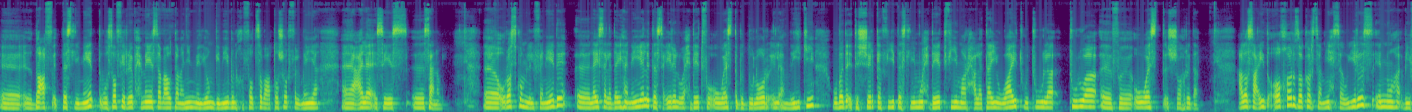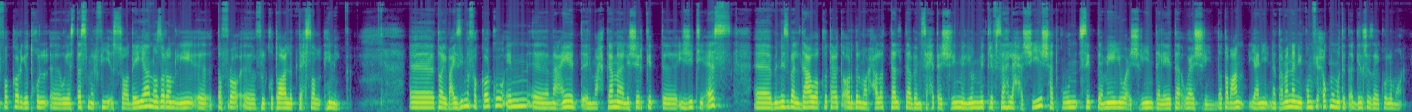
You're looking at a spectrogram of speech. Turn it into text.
آه، ضعف التسليمات. وصافي الربح 187 مليون جنيه بانخفاض 17% آه، على أساس آه، سنوي أوراسكوم للفنادق ليس لديها نية لتسعير الوحدات في O West بالدولار الأمريكي وبدأت الشركة في تسليم وحدات في مرحلتي Whyt وتولا Tulwa في O West الشهر ده. على صعيد آخر ذكر سميح ساويرس إنه بيفكر يدخل آه، ويستثمر في السعودية نظرا للطفرة آه، في القطاع اللي بتحصل هناك. آه، طيب عايزين نفكركم إن ميعاد المحكمة لشركة EGTS آه، بالنسبة لدعوة قطعة أرض المرحلة الثالثة بمساحة 20 مليون متر في سهل حشيش هتكون 6 مايو 2023 ده طبعا يعني نتمنى أن يكون في حكم وما تتأجلش زي كل مرة. آه،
